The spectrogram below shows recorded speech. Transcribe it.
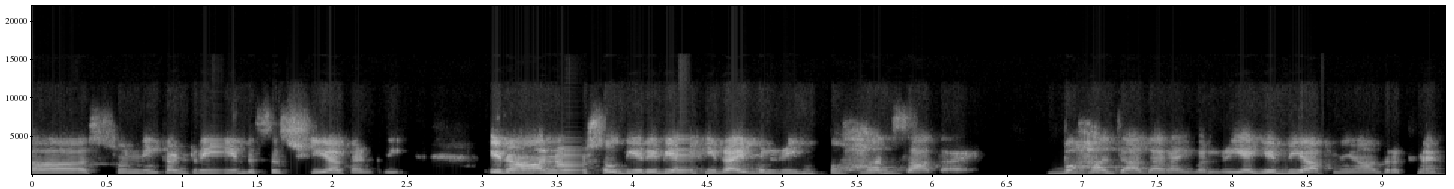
Sunni country this is Shia country Iran और सऊदी अरेबिया की राइवलरी बहुत ज़्यादा है। बहुत ज़्यादा राइवलरी है, ये भी आपने याद रखना है।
